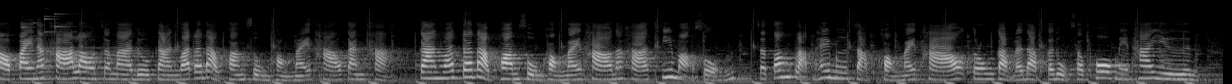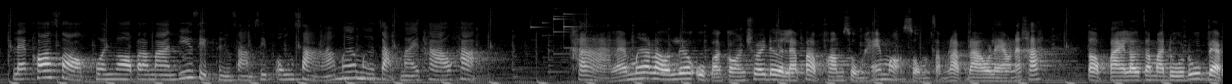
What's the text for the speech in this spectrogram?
ต่อไปนะคะเราจะมาดูการวัดระดับความสูงของไม้เท้ากันค่ะ การวัดระดับความสูงของไม้เท้านะคะ ที่เหมาะสมจะต้องปรับให้มือจับของไม้เท้า ตรงกับระดับกระดูกสะโพกในท่ายืน และข้อศอกควรงอประมาณ 20-30 องศา เมื่อมือจับไม้เท้าค่ะค่ะและเมื่อเราเลือกอุปกรณ์ช่วยเดินและปรับความสูงให้เหมาะสมสำหรับเราแล้วนะคะ ต่อไปเราจะมาดูรูปแบบ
